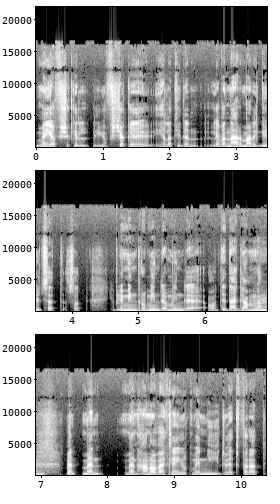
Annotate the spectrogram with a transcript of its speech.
men jag försöker, jag försöker hela tiden leva närmare Gud så att, så att jag blir mindre och mindre och mindre av det där gamla. Men, men, men han har verkligen gjort mig ny, du vet, för att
